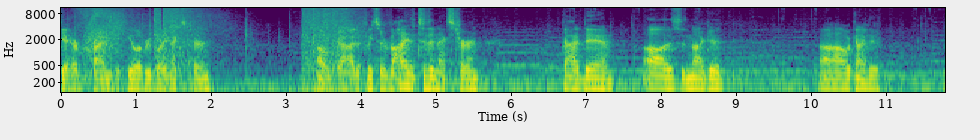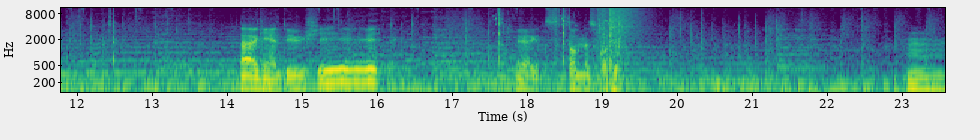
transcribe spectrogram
Get her primed to heal everybody next turn. Oh god, if we survive to the next turn. God damn. Oh, this is not good. Uh, what can I do? I can't do shit. Maybe I could stun this fucker. Hmm.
